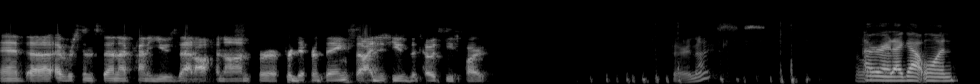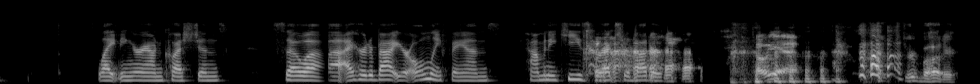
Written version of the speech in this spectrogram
and uh, ever since then i've kind of used that off and on for for different things so i just use the toasties part Very nice. I like All right, I got one. Lightning round questions. So uh, I heard about your OnlyFans. How many keys for extra butter? oh yeah Extra butter.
